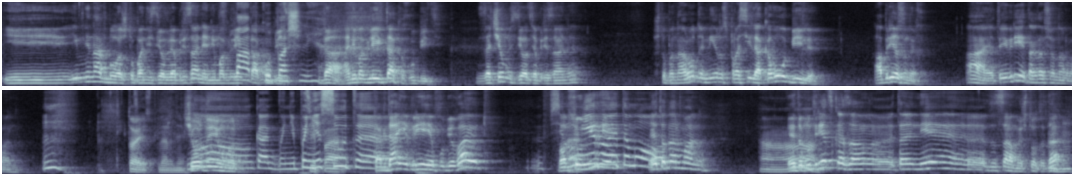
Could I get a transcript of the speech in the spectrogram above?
И им не надо было, чтобы они сделали обрезание, они могли их так убить. пошли. Да, они могли и так их убить. Зачем сделать обрезание? Чтобы народы мира спросили, а кого убили? Обрезанных. А, это евреи, тогда все нормально. То есть, подожди. Черный ну, юмор. как бы не понесут... э, Когда евреев убивают, во всему всем миру мире, этому... это нормально. А. Это мудрец сказал, это не это самое что-то, да?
